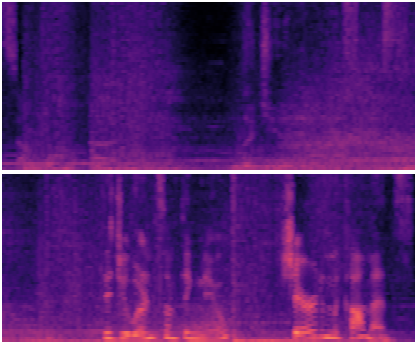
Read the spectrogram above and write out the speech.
Some uh, legitimate business. Did you learn something new? Share it in the comments.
